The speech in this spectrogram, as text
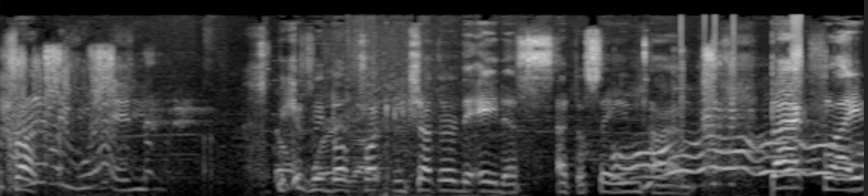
How did I win? Because we both it. fucked each other in the anus at the same time. Backflip.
